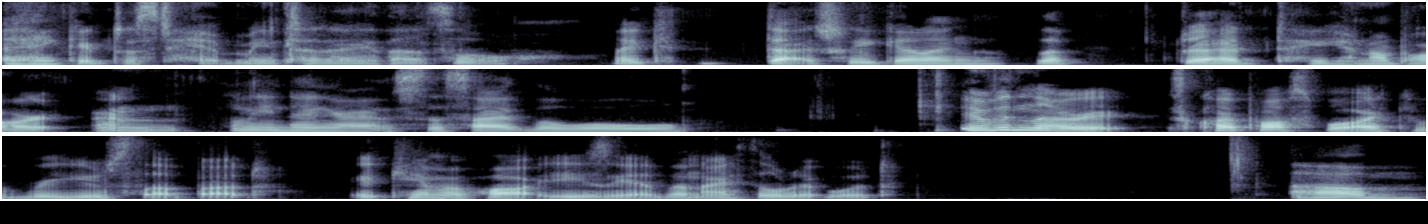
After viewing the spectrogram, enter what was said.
I think it just hit me today, that's all. Like, actually getting the bed taken apart and leaning against the side of the wall. Even though it's quite possible I could reuse that bed, it came apart easier than I thought it would. Um,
